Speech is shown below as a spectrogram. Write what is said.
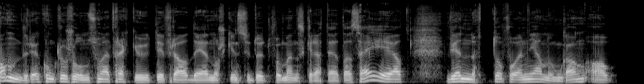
andre konklusjonen som jeg trekker ut fra det Norsk institutt for menneskerettigheter sier, er at vi er nødt til å få en gjennomgang av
